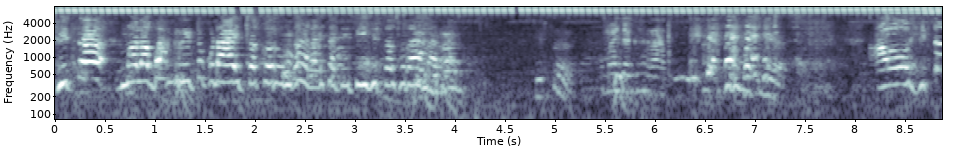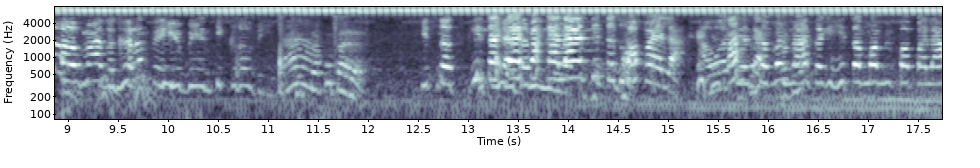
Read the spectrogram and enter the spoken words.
हिथं मला भाकरी तुकडा आयचं करून घालायसाठी ती हिथंच राहणार. माझ्या घरात. अहो इथं माझं घरच आहे ही बी तिकडं बी इथं इथं काय पकायला तिथं झोपायला. अहो, त्यांचं म्हणणं असं की इथं मम्मी पप्पाला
